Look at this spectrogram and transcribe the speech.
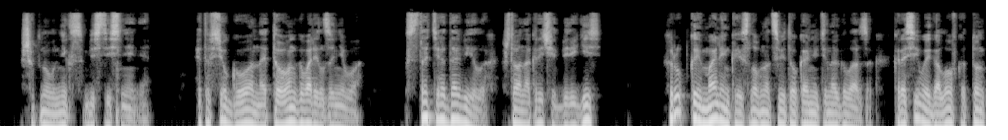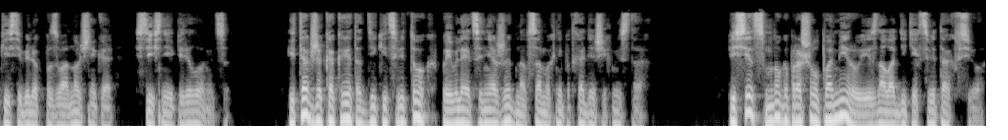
— шепнул Никс без стеснения. «Это все Гон, это он говорил за него. Кстати, о Давилах, что она кричит «берегись». Хрупкая, маленькая, словно цветок анютиных глазок. Красивая головка, тонкий стебелек позвоночника, стеснее переломится. И так же, как и этот дикий цветок, появляется неожиданно в самых неподходящих местах. Песец много прошел по миру и знал о диких цветах все.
